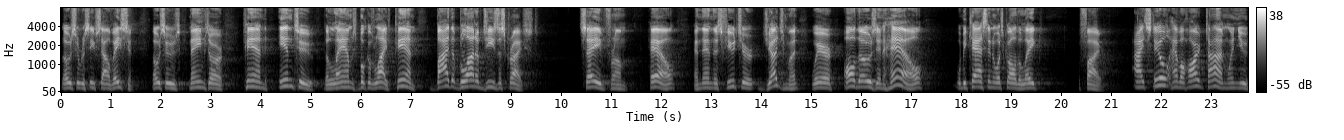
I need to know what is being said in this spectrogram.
Those who receive salvation, those whose names are penned into the Lamb's book of life, penned by the blood of Jesus Christ, saved from hell, and then this future judgment where all those in hell will be cast into what's called the lake of fire. I still have a hard time when you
